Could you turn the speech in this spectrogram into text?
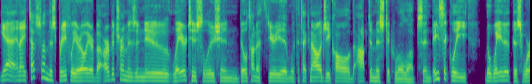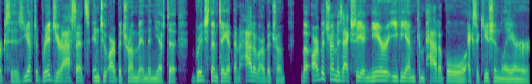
Yeah, and I touched on this briefly earlier, but Arbitrum is a new layer two solution built on Ethereum with a technology called optimistic rollups. And basically, the way that this works is you have to bridge your assets into Arbitrum and then you have to bridge them to get them out of Arbitrum. But Arbitrum is actually a near EVM compatible execution layer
